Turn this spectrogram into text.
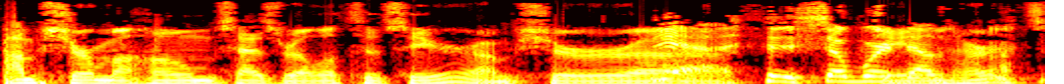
I'm sure Mahomes has relatives here. I'm sure. Uh, Yeah, somewhere down Jalen the Hurts.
